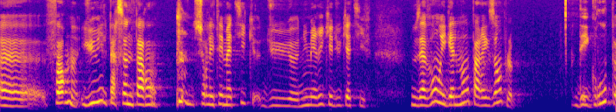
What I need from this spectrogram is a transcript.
euh, forme 8000 personnes par an sur les thématiques du euh, numérique éducatif. Nous avons également, par exemple, des groupes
